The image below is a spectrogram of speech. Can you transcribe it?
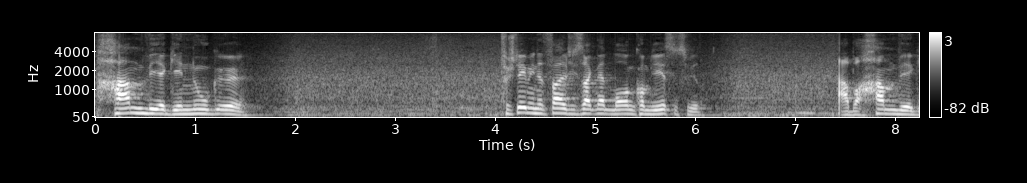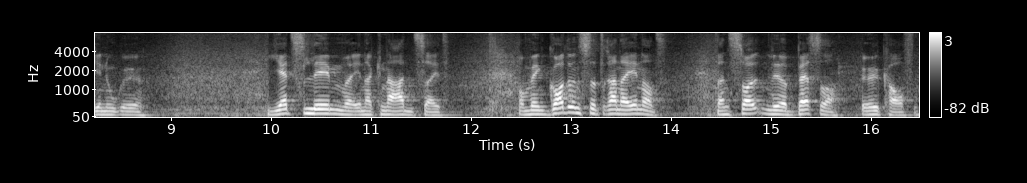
Haben wir genug Öl? Verstehe mich nicht falsch, ich sage nicht, morgen kommt Jesus wieder. Aber haben wir genug Öl? Jetzt leben wir in der Gnadenzeit. Und wenn Gott uns daran erinnert, dann sollten wir besser Öl kaufen.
